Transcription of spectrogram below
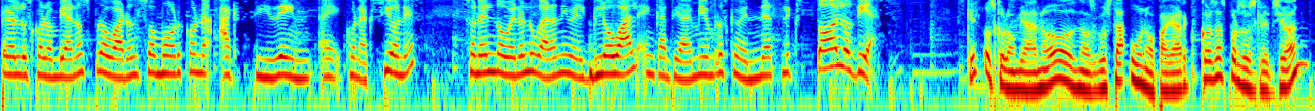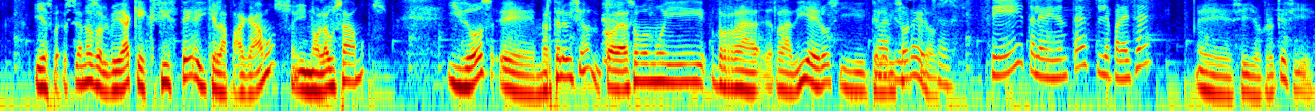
pero los colombianos probaron su amor con, acciden- eh, con acciones. Son el noveno lugar a nivel global en cantidad de miembros que ven Netflix todos los días. Es que los colombianos nos gusta, uno, pagar cosas por suscripción y después se nos olvida que existe y que la pagamos y no la usamos. Y dos, eh, ver televisión. Todavía somos muy ra- radieros y televisoreros. Sí, televidentes, ¿le parece? Eh, sí, yo creo que sí.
